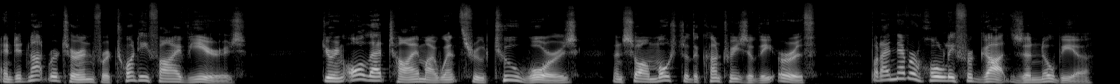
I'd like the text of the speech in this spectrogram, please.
and did not return for twenty five years. During all that time I went through two wars, and saw most of the countries of the earth, but I never wholly forgot Zenobia.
